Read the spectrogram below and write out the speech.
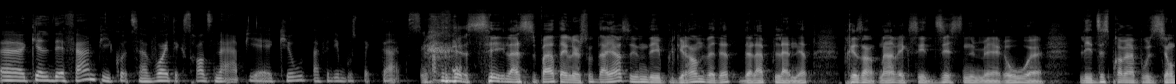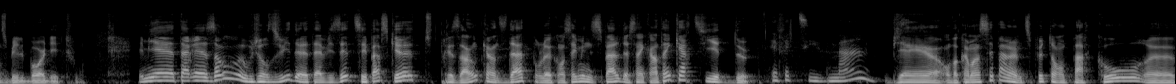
euh, qu'elle défend. Puis écoute, sa voix est extraordinaire, puis elle est cute, puis elle fait des beaux spectacles. c'est la super Taylor Swift. D'ailleurs, c'est une des plus grandes vedettes de la planète présentement avec ses 10 numéros, euh, les 10 premières positions du Billboard et tout. Eh bien, tu as raison aujourd'hui de ta visite, c'est parce que tu te présentes candidate pour le conseil municipal de Saint-Quentin-Quartier 2. Effectivement. Bien, on va commencer par un petit peu ton parcours euh,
